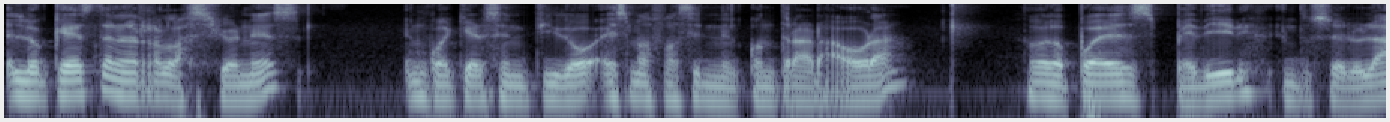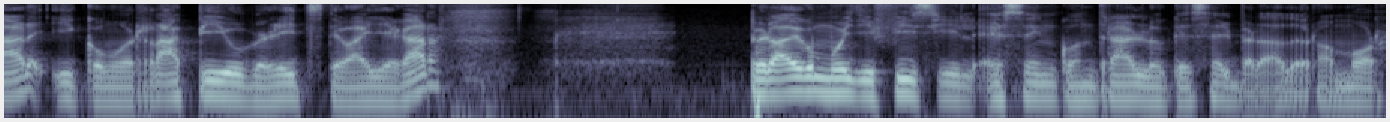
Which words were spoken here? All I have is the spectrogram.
lo que es tener relaciones en cualquier sentido es más fácil de encontrar ahora. Lo puedes pedir en tu celular y como Rappi Uber Eats te va a llegar. Pero algo muy difícil es encontrar lo que es el verdadero amor.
